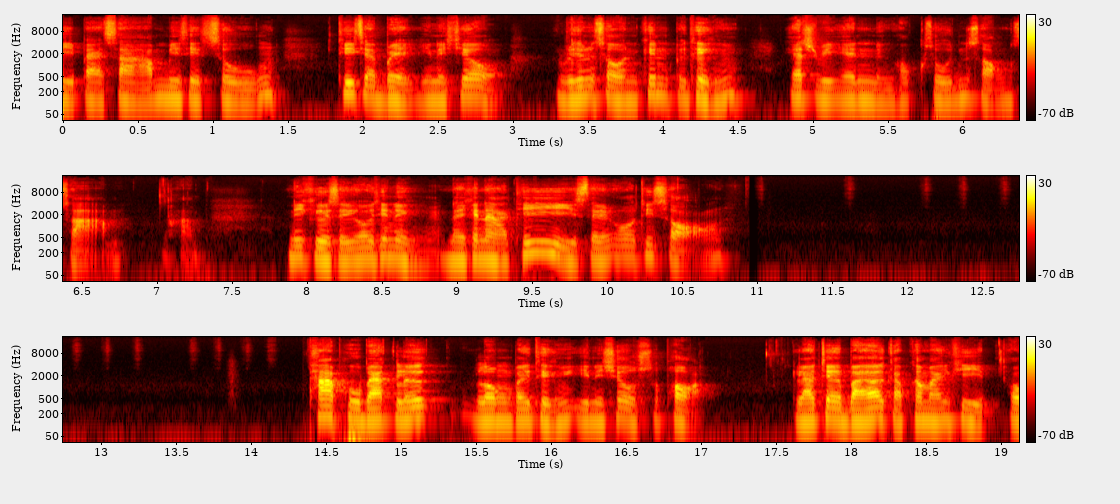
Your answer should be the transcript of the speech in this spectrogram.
15483 มีสิทธิ์สูง ที่จะเบรก initial return zone ขึ้นไปถึง HBN 16023นะครับนี่คือ scenario ที่ 1 ในขณะที่ scenario ที่ 2 ถ้า pullback ลึกลงไปถึง initial support แล้วเจอ buyer กลับเข้ามา active โอ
